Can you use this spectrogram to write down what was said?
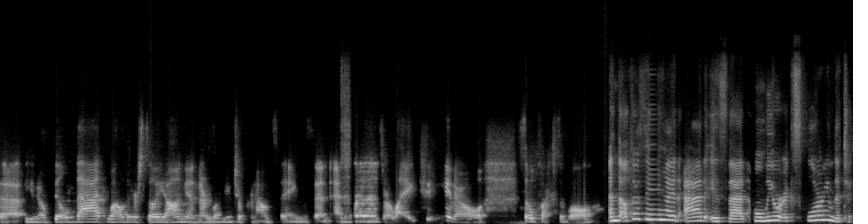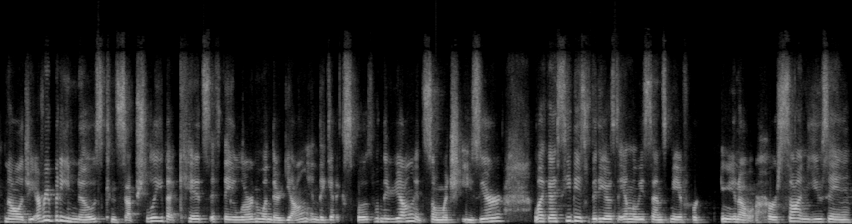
to, you know, build that while they're still young and they're learning to pronounce things and and brains are like, you know, so flexible. And the other thing I'd add is that when we were exploring the technology, everybody knows conceptually that kids, if they learn when they're young and they get exposed when they're young, it's so much easier. Like I see these videos Anne Louise sends me of her, you know, her son using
